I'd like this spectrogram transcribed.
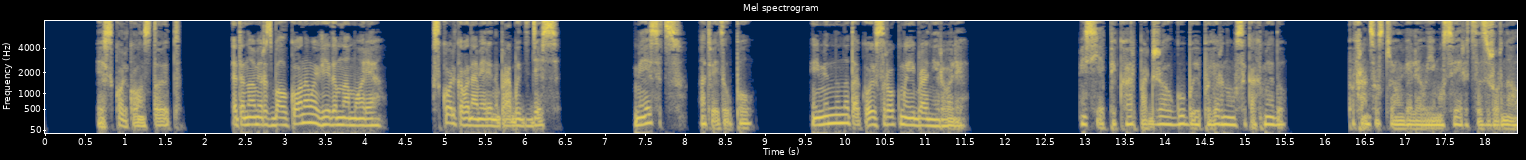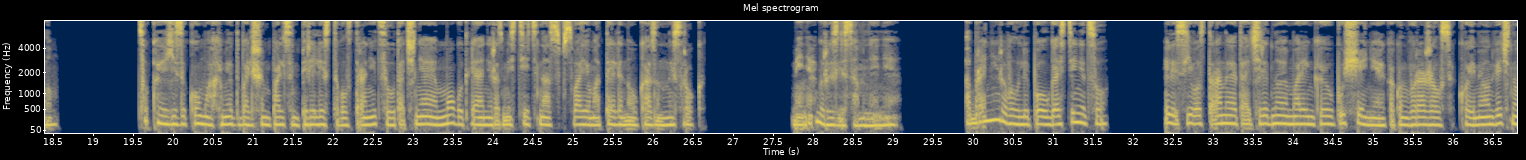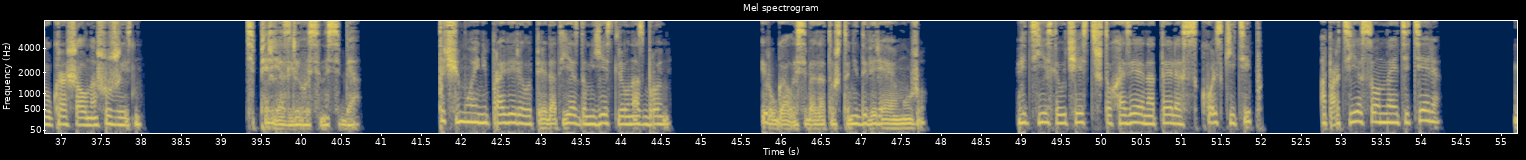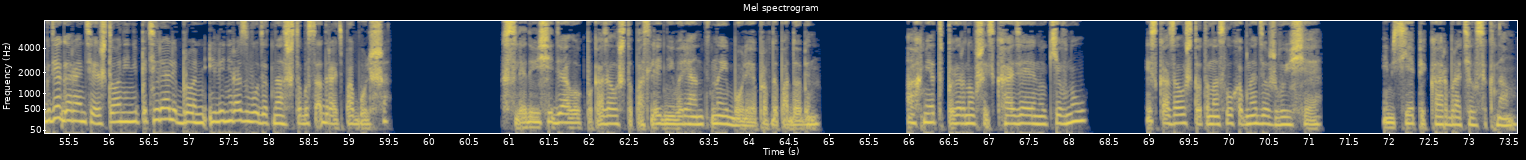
И сколько он стоит? Это номер с балконом и видом на море. Сколько вы намерены пробыть здесь?» «Месяц», — ответил Пол. «Именно на такой срок мы и бронировали». Месье Пикар поджал губы и повернулся к Ахмеду. По-французски он велел ему свериться с журналом. Цокая языком, Ахмед большим пальцем перелистывал страницы, уточняя, могут ли они разместить нас в своем отеле на указанный срок. Меня грызли сомнения. Обронировал ли Пол гостиницу? Или с его стороны это очередное маленькое упущение, как он выражался, коими он вечно украшал нашу жизнь? Теперь я злилась на себя. Почему я не проверила перед отъездом, есть ли у нас бронь? И ругала себя за то, что не доверяю мужу. Ведь если учесть, что хозяин отеля — скользкий тип, а портье — сонная тетеря, где гарантия, что они не потеряли бронь или не разводят нас, чтобы содрать побольше? Следующий диалог показал, что последний вариант наиболее правдоподобен. Ахмед, повернувшись к хозяину, кивнул и сказал что-то на слух обнадеживающее и мсье Пикар обратился к нам.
